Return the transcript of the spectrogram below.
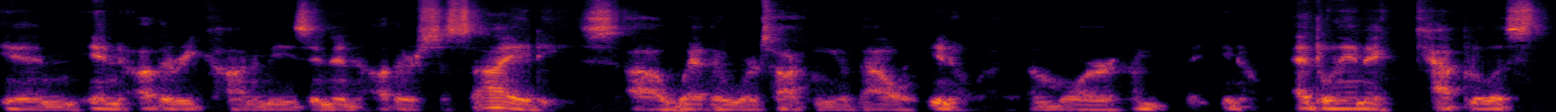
in in other economies and in other societies. Uh, whether we're talking about, you know, a more um, you know Atlantic capitalist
